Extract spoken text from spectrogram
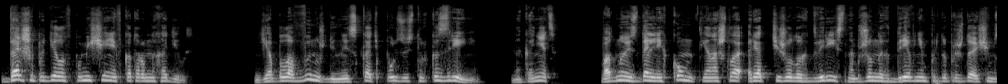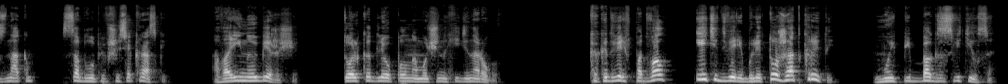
дальше пределов помещения, в котором находилась. Я была вынуждена искать, пользуясь только зрением. Наконец, в одной из дальних комнат я нашла ряд тяжелых дверей, снабженных древним предупреждающим знаком, с облупившейся краской. Аварийное убежище. Только для уполномоченных единорогов. Как и дверь в подвал, эти двери были тоже открыты. Мой пипбак засветился.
